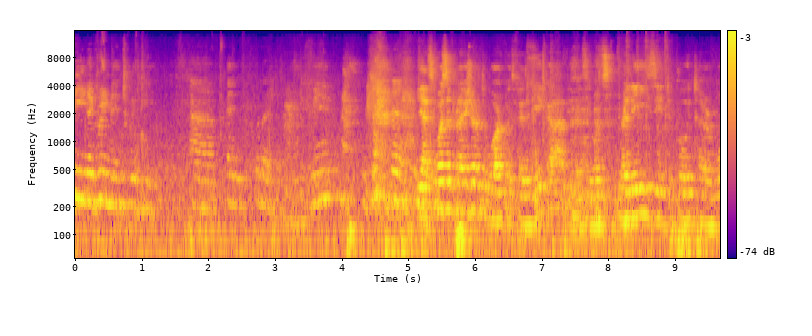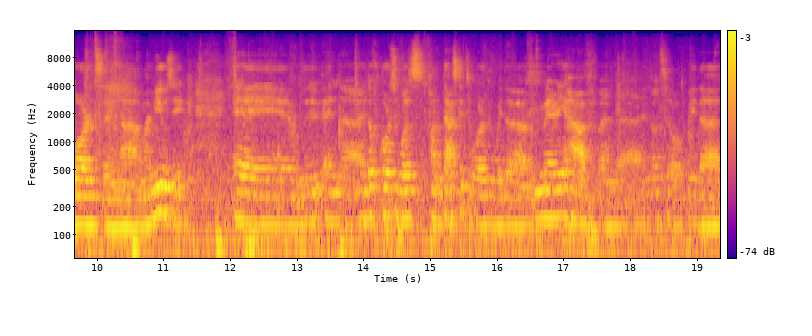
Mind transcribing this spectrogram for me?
be in agreement with me. Uh, and yes, it was a pleasure to work with Federica because it was really easy to put her words in uh, my music. Uh, of course, it was fantastic to work with uh, Mary Huff and, uh, and also with uh,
